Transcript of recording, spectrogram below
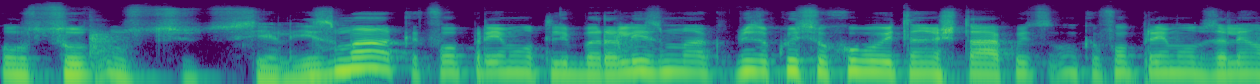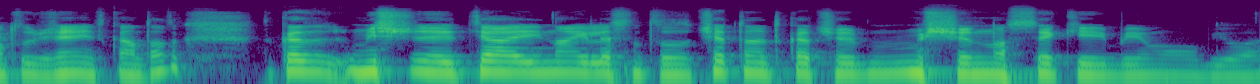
от, от социализма, какво приема от либерализма, кои са хубавите неща, кои, какво приема от зеленото движение и така нататък. Така, мисля, тя е най-лесната за четене, така че мисля, на всеки би му била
